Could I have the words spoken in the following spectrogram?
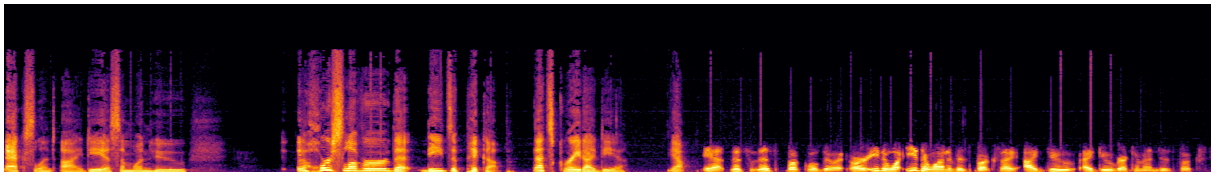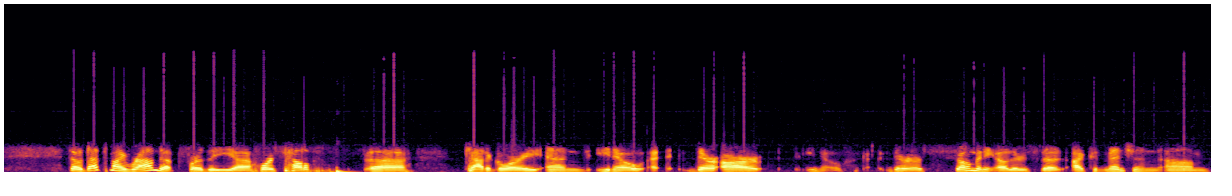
excellent idea. Someone who, a horse lover that needs a pickup. That's a great idea. Yep. Yeah, this this book will do it, or either one either one of his books. I I do I do recommend his books. So that's my roundup for the uh, horse health uh, category, and you know uh, there are you know there are so many others that I could mention, um,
